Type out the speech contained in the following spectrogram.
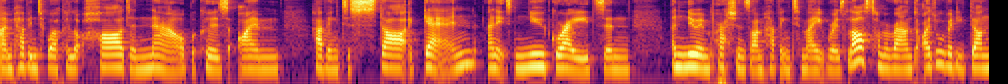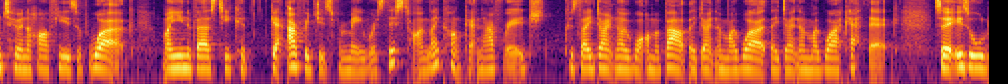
I'm having to work a lot harder now because I'm having to start again and it's new grades and and new impressions I'm having to make. Whereas last time around, I'd already done two and a half years of work. My university could get averages from me, whereas this time they can't get an average because they don't know what I'm about. They don't know my work. They don't know my work ethic. So it is all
